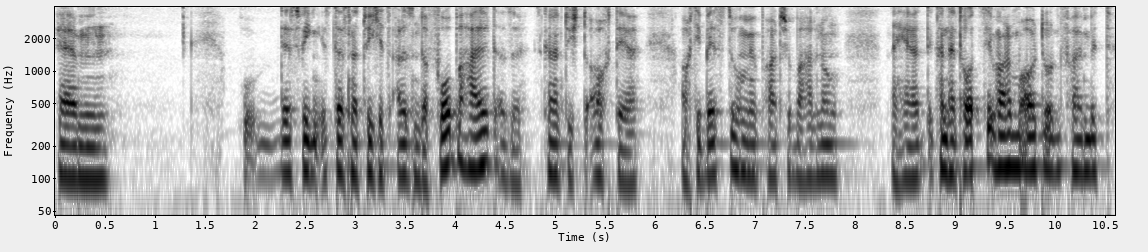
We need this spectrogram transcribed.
Ähm, deswegen ist das natürlich jetzt alles unter Vorbehalt. Also es kann natürlich auch der, auch die beste homöopathische Behandlung nachher kann er trotzdem mal im Autounfall mit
